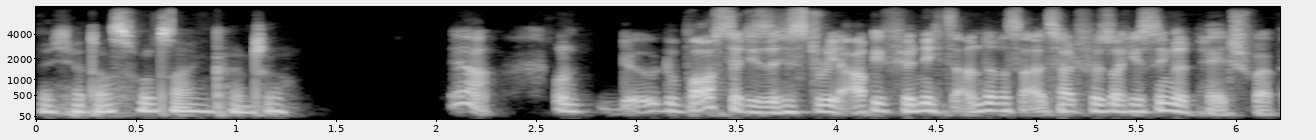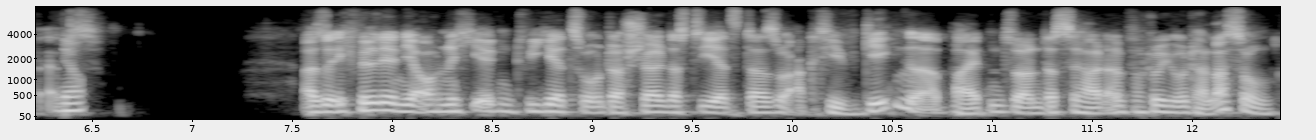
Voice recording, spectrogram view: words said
welcher das wohl sein könnte. Ja, und du, du brauchst ja diese History API für nichts anderes als halt für solche Single-Page-Web-Apps. Ja. Also ich will denen ja auch nicht irgendwie jetzt so unterstellen, dass die jetzt da so aktiv gegenarbeiten, sondern dass sie halt einfach durch Unterlassung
